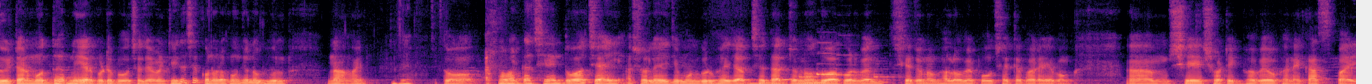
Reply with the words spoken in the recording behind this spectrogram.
দুইটার মধ্যে আপনি এয়ারপোর্টে পৌঁছে যাবেন ঠিক আছে? কোনো রকম যেন ভুল না হয়। তো সবার কাছে দোয়া চাই। আসলে এই যে মনগুরু ভাই যাচ্ছে তার জন্য দোয়া করবেন। সে যেন ভালোভাবে পৌঁছাইতে পারে এবং সে সঠিকভাবে ওখানে কাজ পায়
